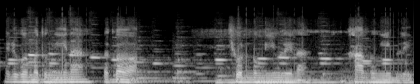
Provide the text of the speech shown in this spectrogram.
ให้ทุกคนมาตรงนี้นะ แล้วก็ชนตรงนี้ไปเลยนะข้ามตรงนี้ไปเลย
